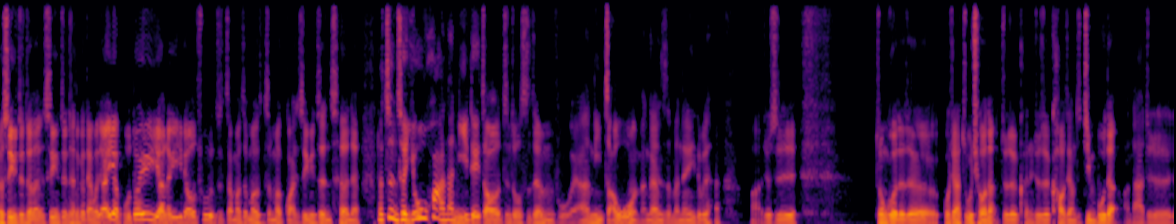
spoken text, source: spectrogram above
那生育政策呢，生育政策那个单位，哎呀不对呀，那个医疗处怎么怎么怎么管生育政策呢？那政策优化，那你得找郑州市政府呀，你找我们干什么呢？对不对？啊，就是中国的这个国家足球呢，就是可能就是靠这样子进步的啊，大家就是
